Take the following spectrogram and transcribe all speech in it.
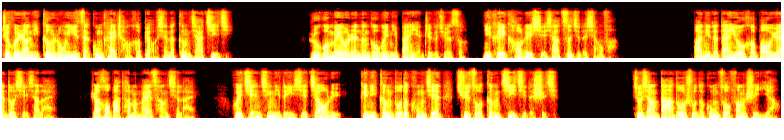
这会让你更容易在公开场合表现得更加积极。如果没有人能够为你扮演这个角色，你可以考虑写下自己的想法，把你的担忧和抱怨都写下来，然后把它们埋藏起来，会减轻你的一些焦虑。给你更多的空间去做更积极的事情，就像大多数的工作方式一样，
